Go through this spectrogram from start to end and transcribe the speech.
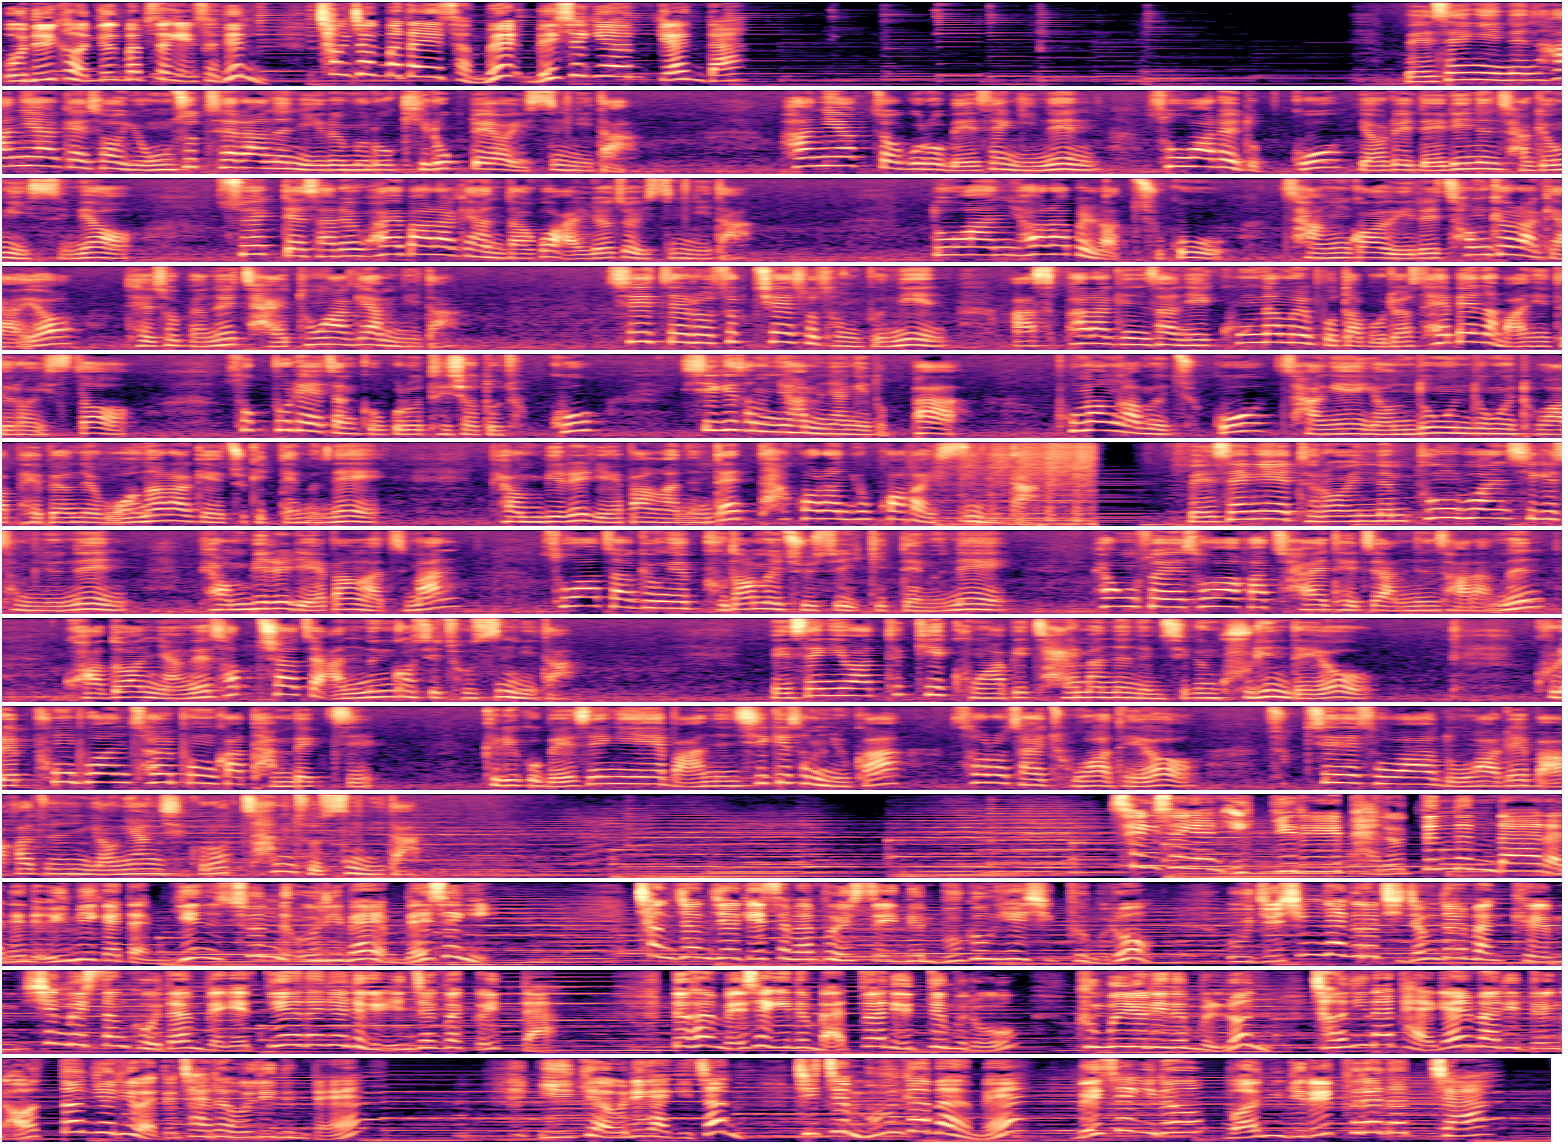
오늘 건강밥상에서는 청정바다의 선물 매생이와 함께한다. 매생이는 한의학에서 용수채라는 이름으로 기록되어 있습니다. 한의학적으로 매생이는 소화를 돕고 열을 내리는 작용이 있으며 수액대사를 활발하게 한다고 알려져 있습니다. 또한 혈압을 낮추고 장과 위를 청결하게 하여 대소변을 잘 통하게 합니다. 실제로 숙취해소 성분인 아스파라긴산이 콩나물보다 무려 3배나 많이 들어있어 속풀이 해장국으로 드셔도 좋고 식이섬유 함량이 높아 포만감을 주고 장의 연동운동을 도와 배변을 원활하게 해주기 때문에 변비를 예방하는 데 탁월한 효과가 있습니다. 매생이에 들어있는 풍부한 식이섬유는 변비를 예방하지만 소화작용에 부담을 줄 수 있기 때문에 평소에 소화가 잘 되지 않는 사람은 과도한 양을 섭취하지 않는 것이 좋습니다. 매생이와 특히 궁합이 잘 맞는 음식은 굴인데요. 굴의 풍부한 철분과 단백질, 그리고 매생이의 많은 식이섬유가 서로 잘 조화되어 숙취 해소와 노화를 막아주는 영양식으로 참 좋습니다. 생생한 이끼를 바로 뜯는다라는 의미가 담긴 순 우리말 매생이. 청정 지역에서만 볼 수 있는 무공해 식품으로 우주 식량으로 지정될 만큼 식물성 고단백의 뛰어난 효능을 인정받고 있다. 또한 매생이는 맛 또한 으뜸으로 국물 요리는 물론 전이나 달걀말이 등 어떤 요리와도 잘 어울리는데 이 겨울이 가기 전 지친 몸과 마음에 매생이로 원기를 풀어넣자.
